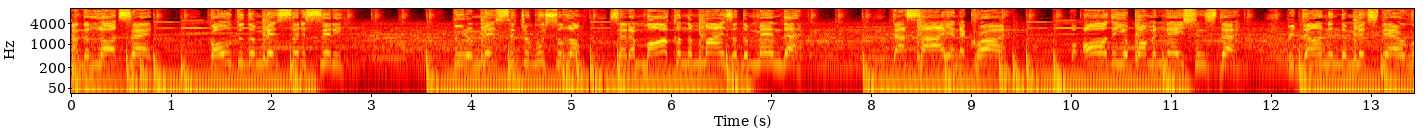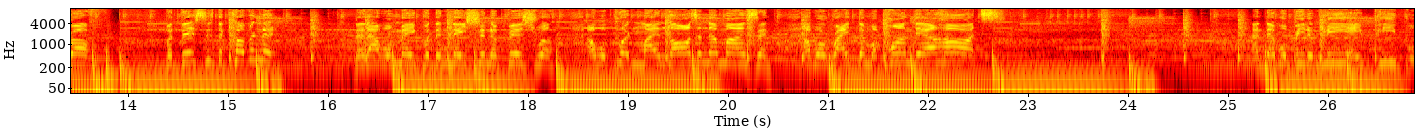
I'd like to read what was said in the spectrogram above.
And the Lord said, Go through the midst of the city, through the midst of Jerusalem. Set a mark on the minds of the men that that sigh and that cry for all the abominations that be done in the midst thereof. But this is the covenant that I will make with the nation of Israel. I will put my laws in their minds and I will write them upon their hearts. And they will be to me a people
